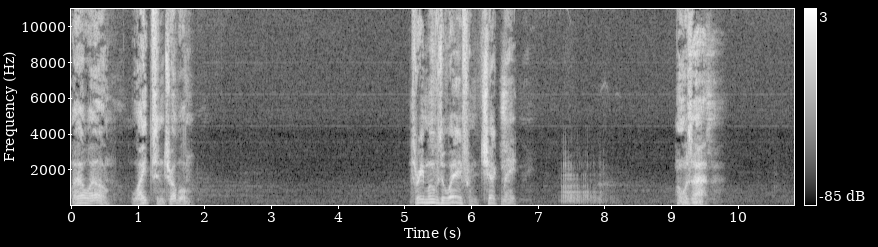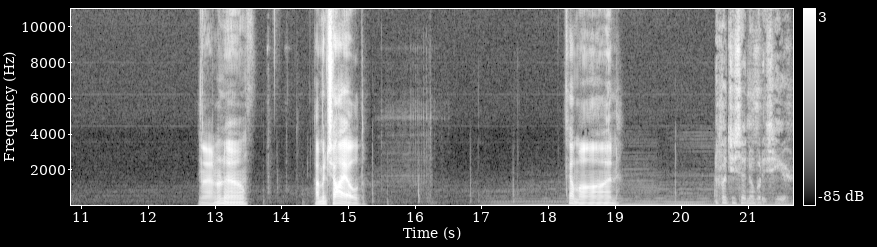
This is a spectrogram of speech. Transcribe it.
Well, well, White's in trouble. Three moves away from checkmate. What was that? I don't know. I'm a child. Come on. I thought you said nobody's here.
